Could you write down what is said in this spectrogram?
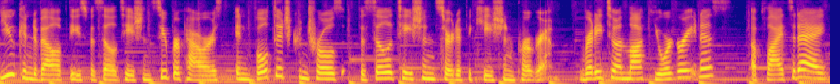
You can develop these facilitation superpowers in Voltage Control's Facilitation Certification Program. Ready to unlock your greatness? Apply today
